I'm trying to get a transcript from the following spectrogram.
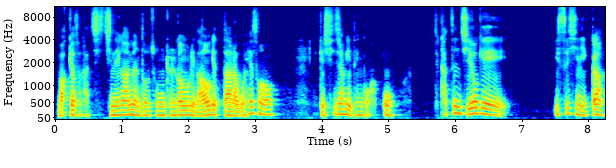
맡겨서 같이 진행하면 더 좋은 결과물이 나오겠다라고 해서 이렇게 시작이 된 것 같고 같은 지역에 있으시니까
